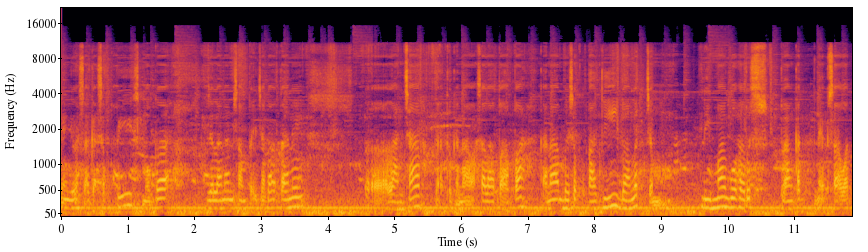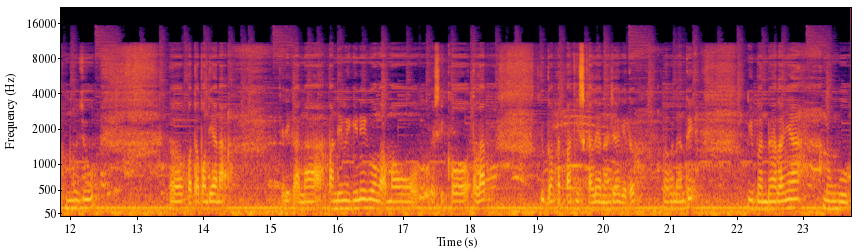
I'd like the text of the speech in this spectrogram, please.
Yang jelas agak sepi semoga perjalanan sampai Jakarta ini uh, lancar gak terkena masalah apa-apa. Karena besok pagi banget jam 5 gue harus berangkat naik pesawat menuju uh, kota Pontianak. Jadi karena pandemi gini gue nggak mau resiko telat. Gue berangkat pagi sekalian aja gitu. Baru nanti di bandaranya nunggu.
